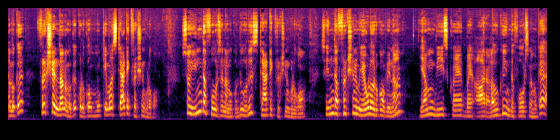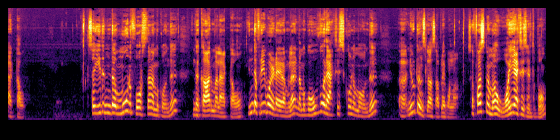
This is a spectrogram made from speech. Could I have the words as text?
நமக்கு ஃப்ரிக்ஷன் தான் நமக்கு கொடுக்கும். முக்கியமாக ஸ்டாட்டிக் ஃப்ரிக்ஷன் கொடுக்கும். ஸோ இந்த ஃபோர்ஸை நமக்கு வந்து ஒரு ஸ்டாட்டிக் ஃப்ரிக்ஷன் கொடுக்கும். ஸோ இந்த ஃப்ரிக்ஷன் எவ்வளோ இருக்கும் அப்படின்னா எம்வி ஸ்கொயர் பை ஆர் அளவுக்கு இந்த ஃபோர்ஸ் நமக்கு ஆக்ட் ஆகும். ஸோ இது இந்த மூணு ஃபோர்ஸ் தான் நமக்கு வந்து இந்த கார் மேலே ஆக்ட் ஆகும். இந்த ஃப்ரீ பாடி டயக்ராமில் நமக்கு ஒவ்வொரு ஆக்சிஸ்க்கும் நம்ம வந்து நியூட்டன்ஸ் லாஸ் அப்ளை பண்ணலாம். ஸோ ஃபஸ்ட் நம்ம ஒய் ஆக்சிஸ் எடுத்துப்போம்.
